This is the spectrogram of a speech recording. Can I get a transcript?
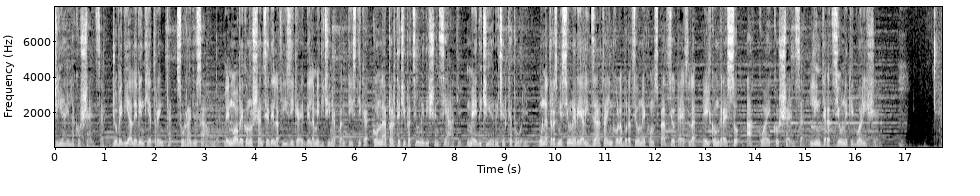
Gia e la coscienza. Giovedì alle 20.30 su Radio Sound. Le nuove conoscenze della fisica e della medicina quantistica con la partecipazione di scienziati, medici e ricercatori. Una trasmissione realizzata in collaborazione con Spazio Tesla e il congresso Acqua e Coscienza, l'interazione che guarisce.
